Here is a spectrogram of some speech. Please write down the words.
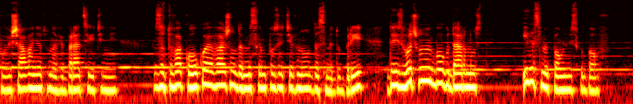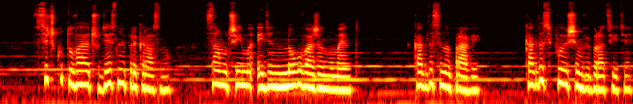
повишаването на вибрациите ни, за това колко е важно да мислим позитивно, да сме добри, да излъчваме благодарност и да сме пълни с любов. Всичко това е чудесно и прекрасно, само че има един много важен момент – как да се направи, как да си повишим вибрациите,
